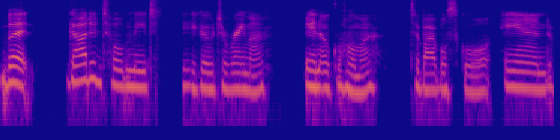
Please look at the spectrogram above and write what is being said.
But God had told me to go to Rhema in Oklahoma to Bible school. And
